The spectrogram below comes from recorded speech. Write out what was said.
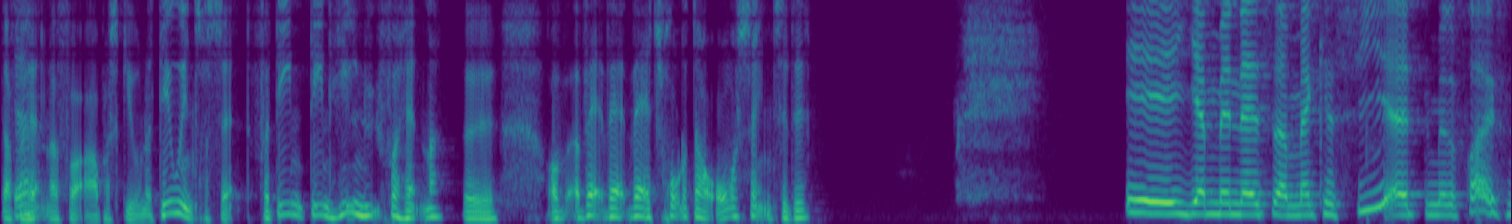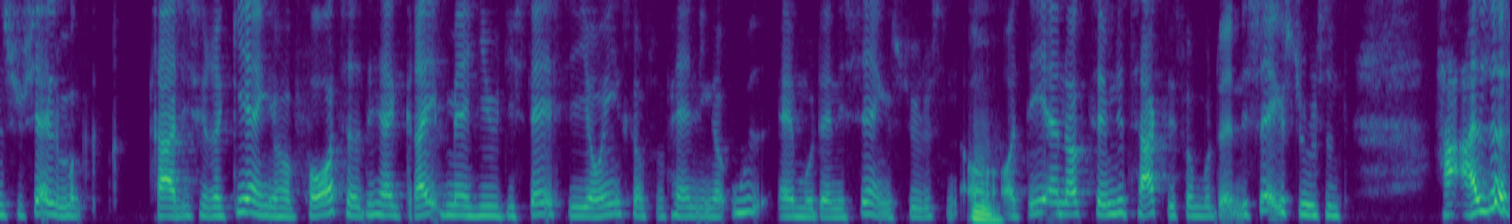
der ja. forhandler for arbejdsgiverne. Det er jo interessant, for det er en, det er en helt ny forhandler. Øh, og hvad, hvad, hvad tror du, der er årsagen til det? Øh, jamen altså, man kan sige, at Mette Frederiksens socialdemokratiske regering har foretaget det her greb med at hive de statslige overenskomstforhandlinger ud af Moderniseringsstyrelsen. Og, mm. og det er nok temmelig taktisk, for Moderniseringsstyrelsen har aldrig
